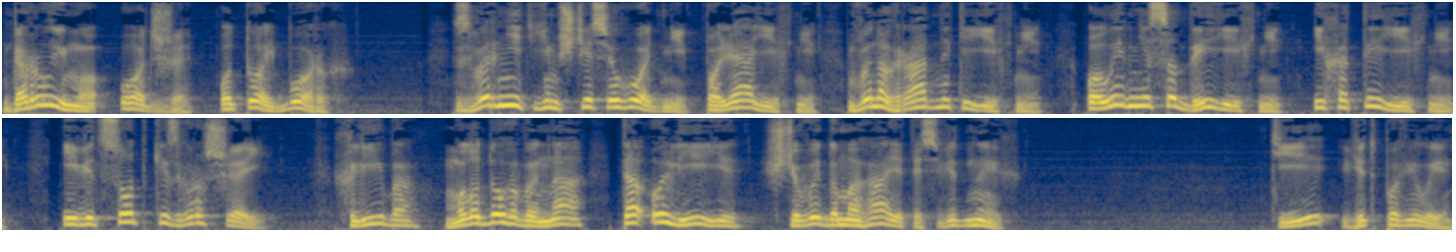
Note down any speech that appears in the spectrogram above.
Даруємо, отже, отой борг. Зверніть їм ще сьогодні поля їхні, виноградники їхні, оливні сади їхні, і хати їхні, і відсотки з грошей, хліба, молодого вина та олії, що ви домагаєтесь від них. Ті відповіли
